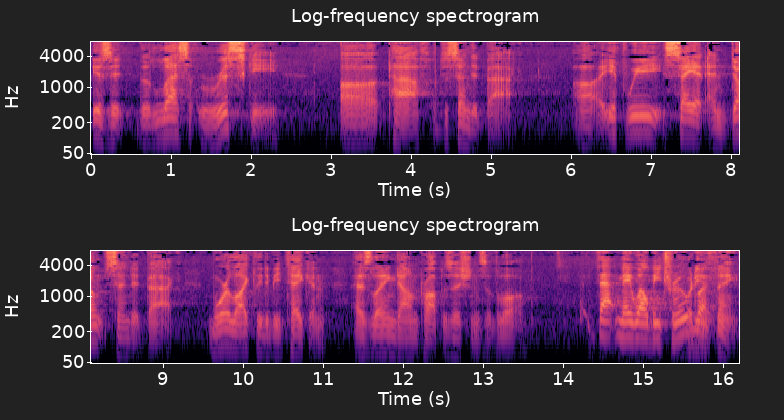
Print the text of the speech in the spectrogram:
is it the less risky uh, path to send it back? Uh, if we say it and don't send it back, more likely to be taken as laying down propositions of law. That may well be true. What do you think?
